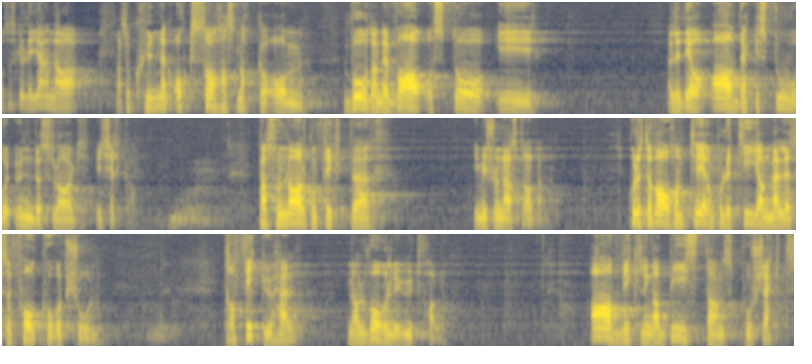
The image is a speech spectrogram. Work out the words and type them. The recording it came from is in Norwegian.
Og så skulle jeg gjerne, altså kunne jeg også ha snakka om hvordan det var å stå i Eller det å avdekke store underslag i kirka. Personalkonflikter i misjonærstaben. Hvordan det var å håndtere en politianmeldelse for korrupsjon. Trafikkuhell med alvorlig utfall. Avvikling av bistandsprosjekt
